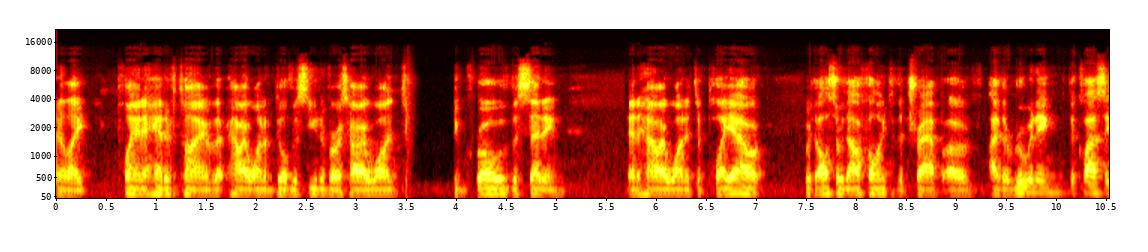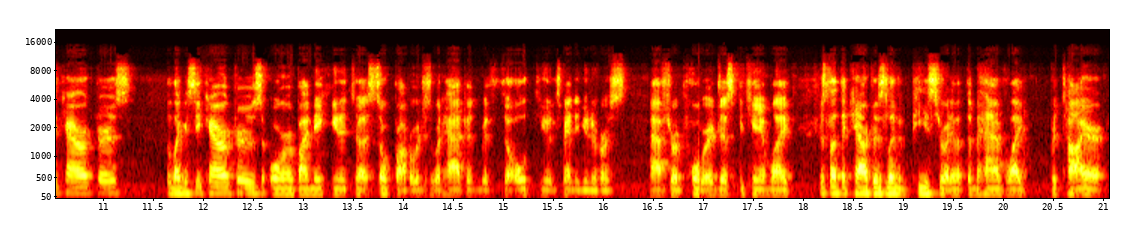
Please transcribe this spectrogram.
and like plan ahead of time how I want to build this universe, how I want to, to grow the setting, and how I want it to play out with also without falling into the trap of either ruining the classic characters, the legacy characters, or by making it into a soap opera, which is what happened with the old expanded universe after a point where it just became like just let the characters live in peace already, let them have like retire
